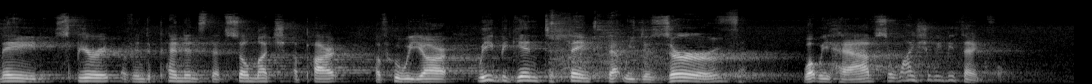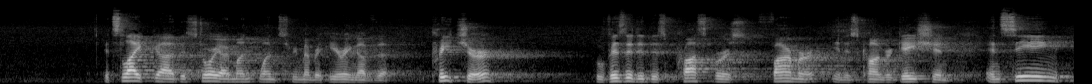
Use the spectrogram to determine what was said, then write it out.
made spirit of independence that's so much a part of who we are, we begin to think that we deserve what we have, so why should we be thankful? It's like uh, the story I once remember hearing of the preacher who visited this prosperous farmer in his congregation and seeing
